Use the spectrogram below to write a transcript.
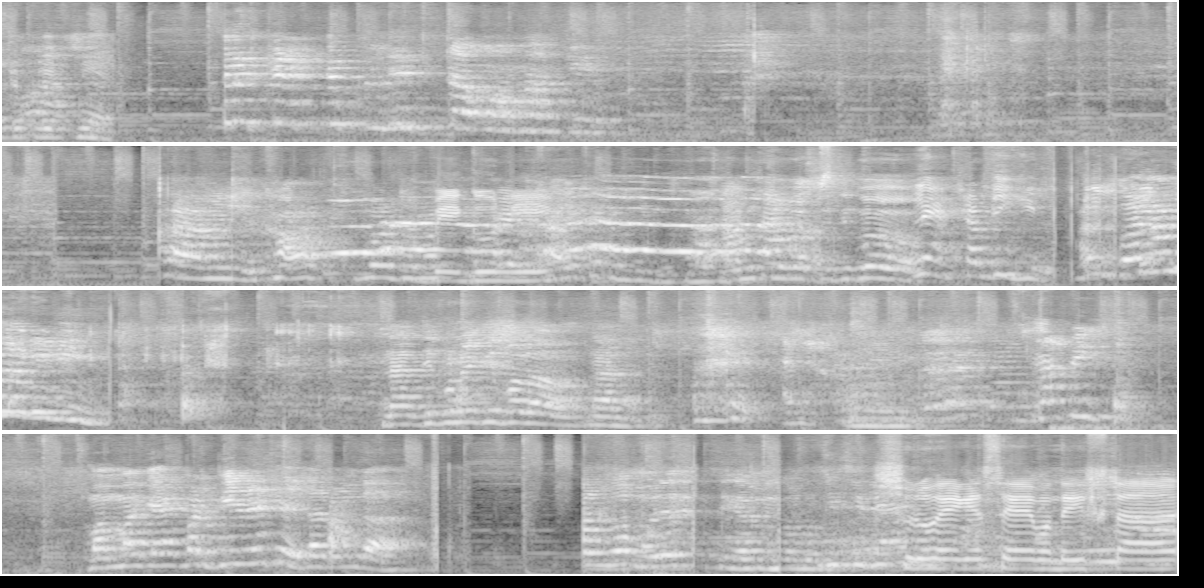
একটা প্লেট নিয়ে। বেগুনি। আমি তো বাসি দিব? না দিব নাকি বলো? না না। মাম্মাকে একবার দিয়ে রেখে দাদা শুরু হয়ে গেছে আমাদের ইফতার।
